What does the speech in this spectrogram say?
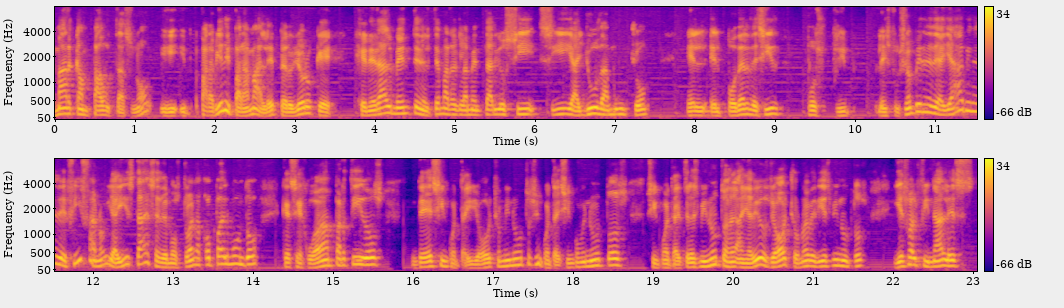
marcan pautas, ¿no? Y, para bien y para mal. Pero yo creo que generalmente en el tema reglamentario sí, sí ayuda mucho el, el poder decir, pues la instrucción viene de allá, viene de FIFA, ¿no? Y ahí está, se demostró en la Copa del Mundo que se jugaban partidos de 58 minutos, 55 minutos, 53 minutos, añadidos de 8, 9, 10 minutos, y eso al final es,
